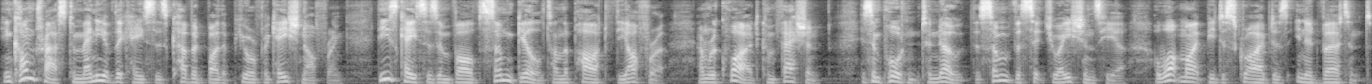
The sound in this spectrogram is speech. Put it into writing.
In contrast to many of the cases covered by the purification offering, these cases involved some guilt on the part of the offerer and required confession. It's important to note that some of the situations here are what might be described as inadvertent,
